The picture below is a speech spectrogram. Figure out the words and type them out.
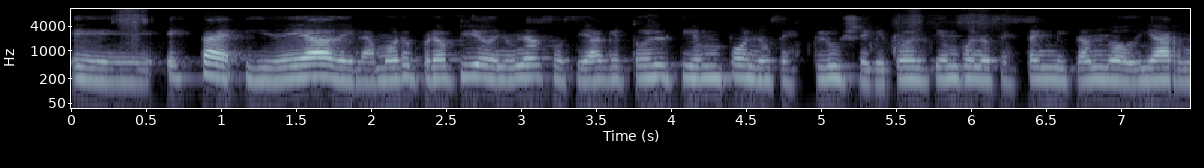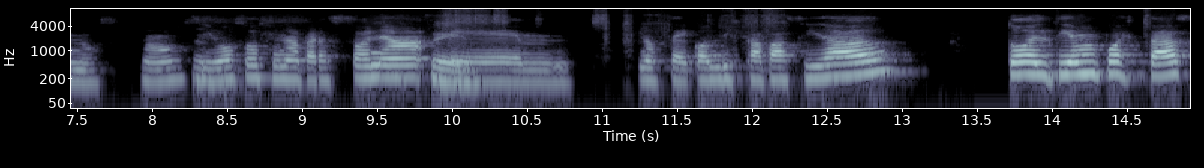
eh, esta idea del amor propio en una sociedad que todo el tiempo nos excluye, que todo el tiempo nos está invitando a odiarnos, ¿no? Si vos sos una persona, em, no sé, con discapacidad, todo el tiempo estás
